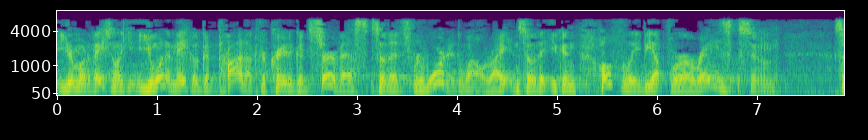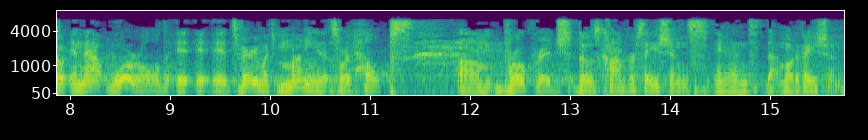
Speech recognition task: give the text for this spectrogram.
your motivation, like you want to make a good product or create a good service so that it's rewarded well, right? And so that you can hopefully be up for a raise soon. So in that world, it, it, it's very much money that sort of helps um, brokerage those conversations and that motivation.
